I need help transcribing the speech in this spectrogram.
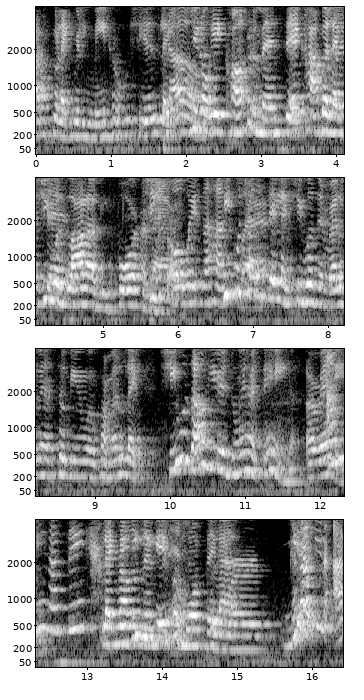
I don't feel like really made her who she is. Like No. you know, it complements it. It but like she complements was. Lala before her. She was always a hustler. People try to say like she wasn't relevant until being with Carmelo. Like she was out here doing her thing already. I mean, I think Like, maybe he gave her more interesting plat- word. Yeah. I mean, I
